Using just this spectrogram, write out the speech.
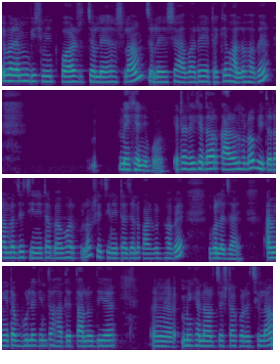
এবার আমি বিশ মিনিট পর চলে আসলাম। চলে এসে আবারও এটাকে ভালোভাবে মেখে নিব। এটা রেখে দেওয়ার কারণ হলো, ভিতরে আমরা যে চিনিটা ব্যবহার করলাম, সেই চিনিটা যেন পারফেক্টভাবে গলে যায়। আমি এটা ভুলে কিন্তু হাতের তালু দিয়ে মেখে নেওয়ার চেষ্টা করেছিলাম।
